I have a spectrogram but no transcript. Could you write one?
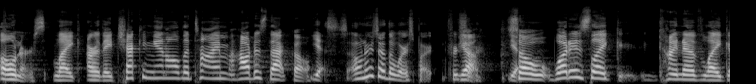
owners? Like are they checking in all the time? How does that go? yes, owners are the worst part for Yeah. sure. Yeah. So what is like kind of like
